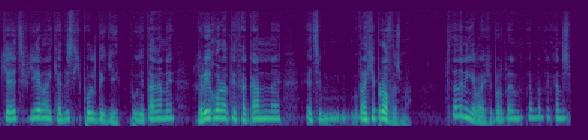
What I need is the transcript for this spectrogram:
Και έτσι βγαίνανε και αντίστοιχοι πολιτικοί που κοιτάγανε γρήγορα τι θα κάνουν έτσι, βραχυπρόθεσμα. Αυτά δεν είναι για βραχυπρόθεσμα. Πρέπει να κάνεις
